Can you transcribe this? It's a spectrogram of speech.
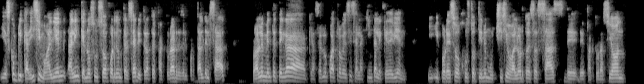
es complicadísimo. Alguien, alguien que no es un software de un tercero y trata de facturar desde el portal del SAT, probablemente tenga que hacerlo cuatro veces y a la quinta le quede bien. Y, por eso justo tiene muchísimo valor todas esas SaaS de, facturación,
